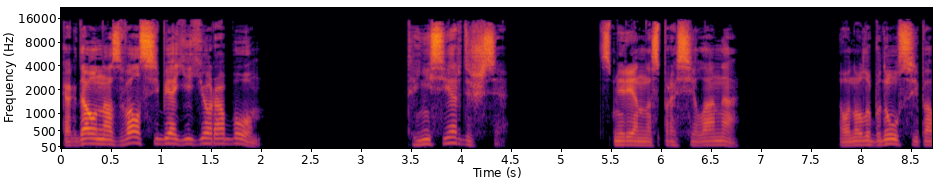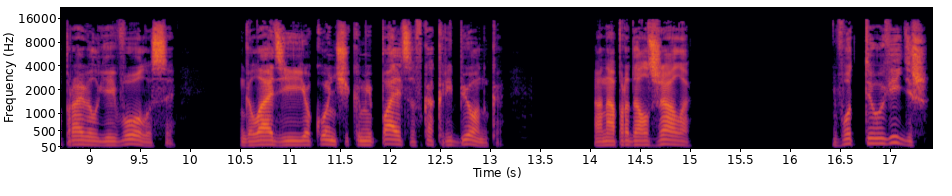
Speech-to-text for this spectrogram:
когда он назвал себя ее рабом? «Ты не сердишься?» — смиренно спросила она. Он улыбнулся и поправил ей волосы, гладя ее кончиками пальцев, как ребенка. Она продолжала. «Вот ты увидишь,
